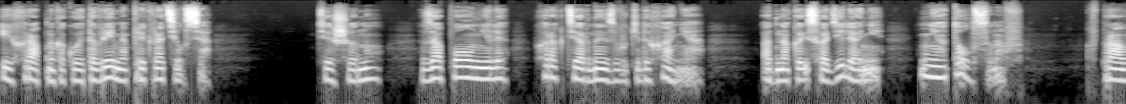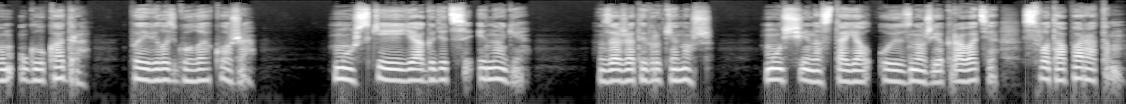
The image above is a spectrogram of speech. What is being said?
и храп на какое-то время прекратился. Тишину заполнили характерные звуки дыхания, однако исходили они не от Олсонов. В правом углу кадра появилась голая кожа. Мужские ягодицы и ноги. Зажатый в руке нож. Мужчина стоял у изножья кровати с фотоаппаратом.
